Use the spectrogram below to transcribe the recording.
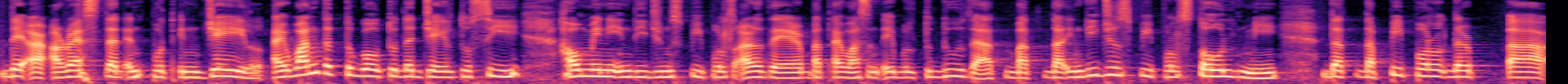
they are arrested and put in jail. I wanted to go to the jail to see how many indigenous peoples are there, but I wasn't able to do that. But the indigenous peoples told me that the people, their uh,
